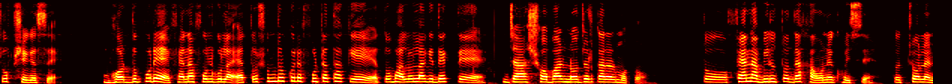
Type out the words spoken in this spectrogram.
চুপসে গেছে। ভর দুপুরে ফেনা ফুলগুলা এত সুন্দর করে ফুটে থাকে, এত ভালো লাগে দেখতে। যা সবার নজর কাড়ার মতো। তো ফেনা বিল তো দেখা অনেক হয়েছে তো চলেন,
